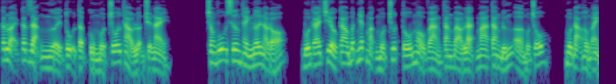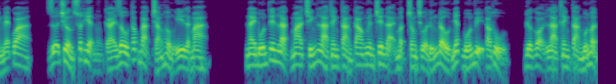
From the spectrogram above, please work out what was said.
các loại các dạng người tụ tập cùng một chỗ thảo luận chuyện này. Trong vũ xương thành nơi nào đó, bốn cái chiều cao bất nhất mặc một chút tố màu vàng tăng bảo lạt ma tăng đứng ở một chỗ, một đạo hồng ảnh né qua, giữa trường xuất hiện cái râu tóc bạc trắng hồng y lạt ma. Này bốn tên lạt ma chính là thanh tàng cao nguyên trên đại mật trong chùa đứng đầu nhất bốn vị cao thủ, được gọi là thanh tàng bốn mật,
